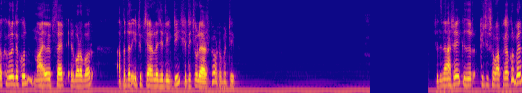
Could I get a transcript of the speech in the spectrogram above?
লক্ষ্য করে দেখুন মাই ওয়েবসাইট এর বরাবর আপনাদের ইউটিউব চ্যানেলে যে লিঙ্কটি সেটি চলে আসবে অটোমেটিক যদি না আসে, কিছু কিছু সময় অপেক্ষা করবেন,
